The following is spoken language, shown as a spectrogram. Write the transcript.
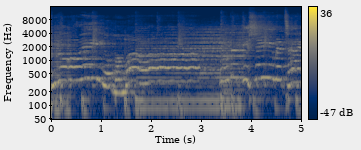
思いのまま。抱きしめて。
